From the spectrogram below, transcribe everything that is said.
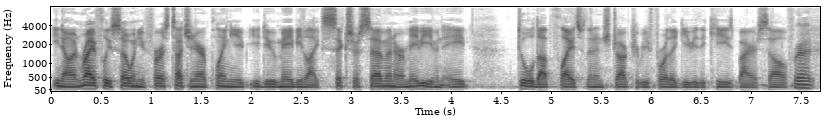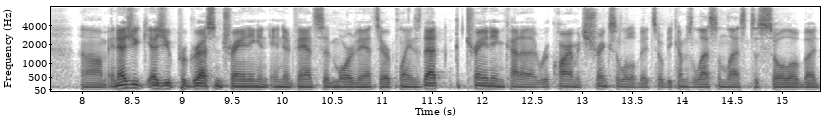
you know, and rightfully so, when you first touch an airplane, you, you do maybe like six or seven, or maybe even eight dualed up flights with an instructor before they give you the keys by yourself. Right. Um, and as you as you progress in training and in advance of more advanced airplanes, that training kind of requirement shrinks a little bit, so it becomes less and less to solo. But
